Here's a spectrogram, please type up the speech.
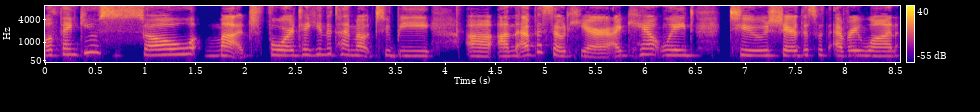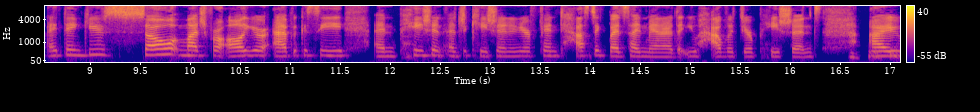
Well, thank you so much for taking the time out to be uh, on the episode here. I can't wait to share this with everyone. I thank you so much for all your advocacy and patient education and your fantastic bedside manner that you have with your patients. I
